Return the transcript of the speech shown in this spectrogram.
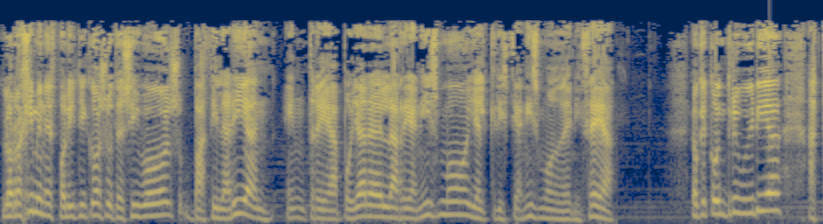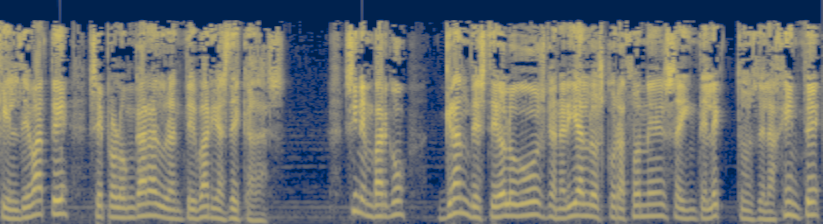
Los regímenes políticos sucesivos vacilarían entre apoyar el arrianismo y el cristianismo de Nicea, lo que contribuiría a que el debate se prolongara durante varias décadas. Sin embargo, grandes teólogos ganarían los corazones e intelectos de la gente,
